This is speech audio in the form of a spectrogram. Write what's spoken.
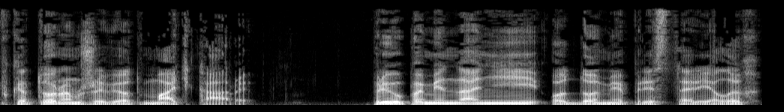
в котором живет мать Кары. При упоминании о доме престарелых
